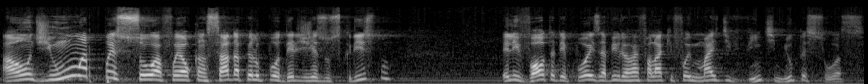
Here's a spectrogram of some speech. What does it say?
aonde uma pessoa foi alcançada pelo poder de Jesus Cristo. Ele volta depois, a Bíblia vai falar que foi mais de 20 mil pessoas.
